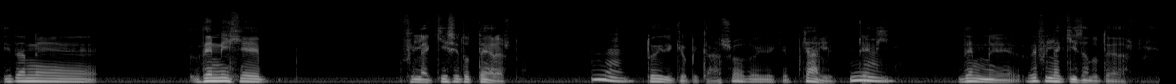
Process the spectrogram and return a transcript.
Ήταν, ε, δεν είχε φυλακίσει το τέρας του. Ναι, Το ίδιο και ο Πικάσο, το ίδιο και κι άλλοι Ναι. τέτοιοι. Δεν, ε, δεν φυλακίζαν το τέρας τους.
